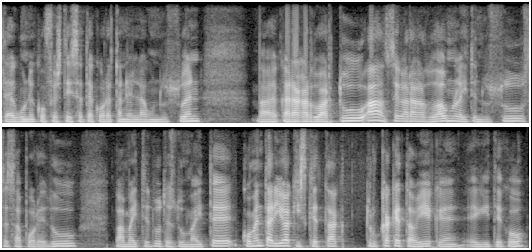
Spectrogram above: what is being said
eta eguneko festa izateak horretan lagundu zuen, ba, garagardu hartu, ah, ze garagardu hau nola iten duzu, ze zapore du, ba, maite dut ez du maite, komentarioak izketak, trukaketa horiek eh, egiteko.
